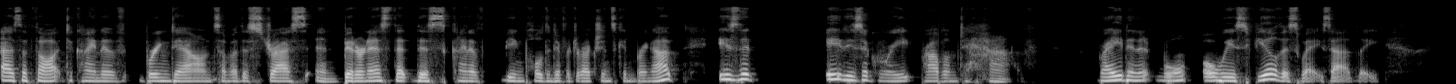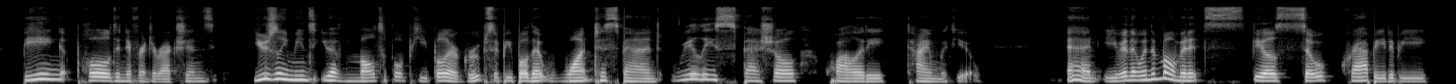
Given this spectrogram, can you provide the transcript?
as a thought to kind of bring down some of the stress and bitterness that this kind of being pulled in different directions can bring up is that it is a great problem to have, right? And it won't always feel this way, sadly being pulled in different directions usually means you have multiple people or groups of people that want to spend really special quality time with you. And even though in the moment it feels so crappy to be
